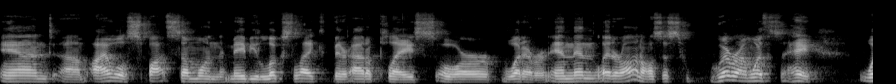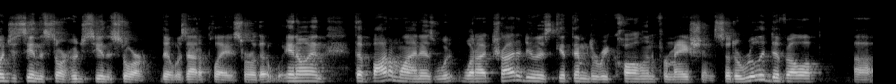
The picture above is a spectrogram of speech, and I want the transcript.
and um, I will spot someone that maybe looks like they're out of place or whatever. And then later on, I'll just whoever I'm with say, "Hey, what'd you see in the store? Who'd you see in the store that was out of place?" Or that you know. And the bottom line is, what I try to do is get them to recall information. So to really develop uh,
